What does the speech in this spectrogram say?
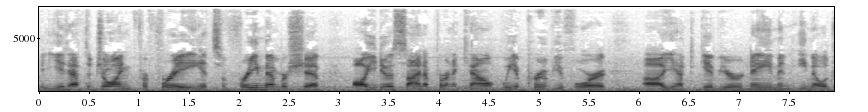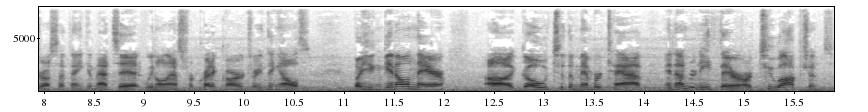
You'd have to join for free. It's a free membership. All you do is sign up for an account. We approve you for it. Uh, you have to give your name and email address, I think, and that's it. We don't ask for credit cards or anything else. But you can get on there, uh, go to the member tab, and underneath there are two options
